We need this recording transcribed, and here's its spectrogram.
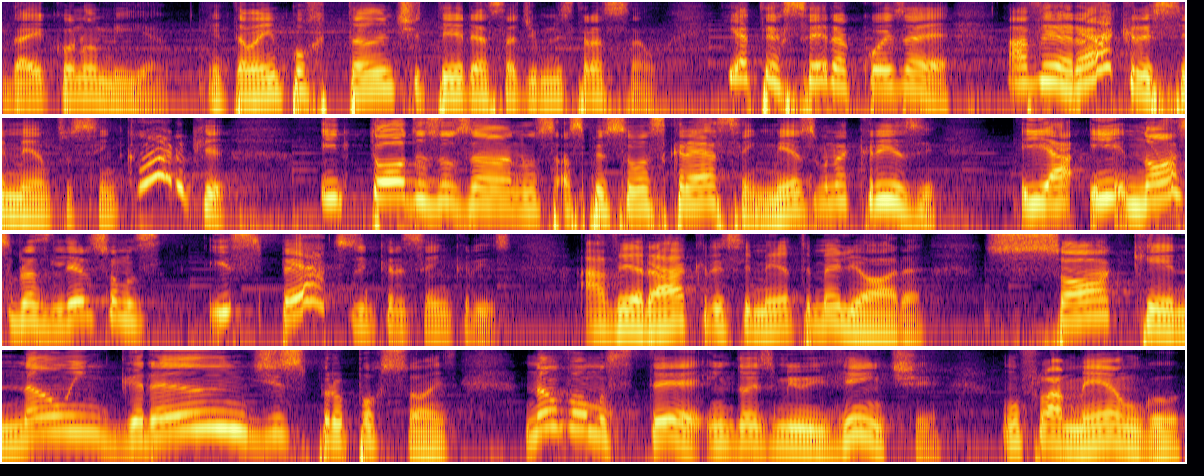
da economia. Então é importante ter essa administração. E a terceira coisa é: haverá crescimento, sim. Claro que em todos os anos as pessoas crescem, mesmo na crise. E, a, e nós brasileiros somos espertos em crescer em crise. Haverá crescimento e melhora, só que não em grandes proporções. Não vamos ter em 2020 um Flamengo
